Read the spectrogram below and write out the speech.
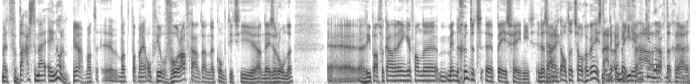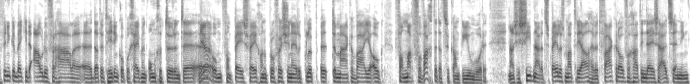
maar het verbaasde mij enorm. Ja, want wat, wat mij opviel voorafgaand aan de competitie, aan deze ronde... eh, riep advocaat in één keer van... eh, men gunt het eh, PSV niet. En dat is Ja, eigenlijk altijd zo geweest. Nou, een beetje verhalen. Dat, dat, kinderachtig. ja, dat vind ik een beetje de oude verhalen. dat heeft Hiddink op een gegeven moment omgeturnd. Hè, Ja. om van PSV gewoon een professionele club te maken... waar je ook van mag verwachten dat ze kampioen worden. En als je ziet naar het spelersmateriaal... hebben we het vaker over gehad in deze uitzending...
